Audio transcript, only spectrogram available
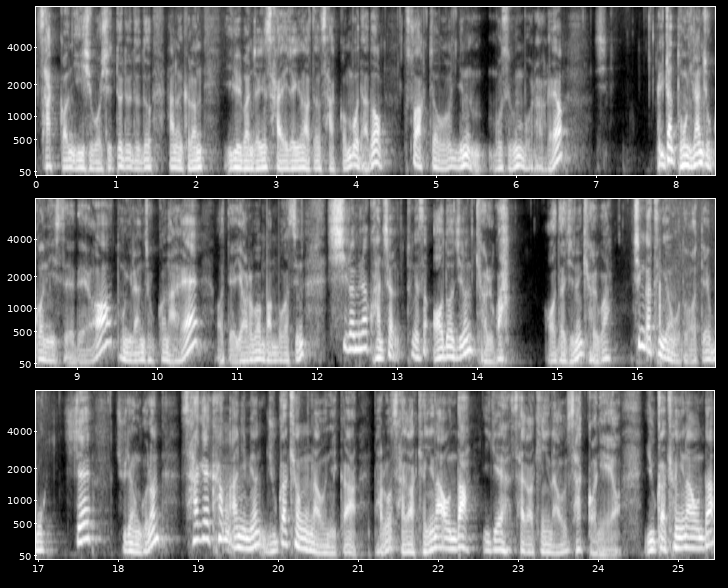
사건 25시 뚜두두두 하는 그런 일반적인 사회적인 어떤 사건보다도 수학적인 모습은 뭐라 그래요? 일단 동일한 조건이 있어야 돼요. 동일한 조건 하에 어때 여러 번 반복할 수 있는 실험이나 관찰을 통해서 얻어지는 결과, 얻어지는 결과. 지금 같은 경우도 어때요? 목재 주령구는 사각형 아니면 육각형 나오니까 바로 사각형이 나온다. 이게 사각형이 나올 사건이에요. 육각형이 나온다.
